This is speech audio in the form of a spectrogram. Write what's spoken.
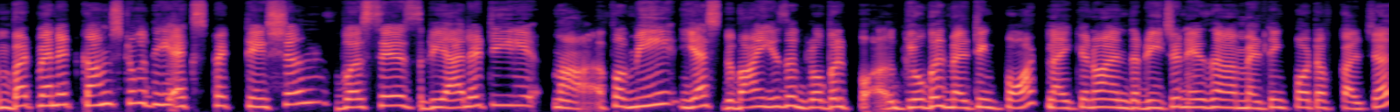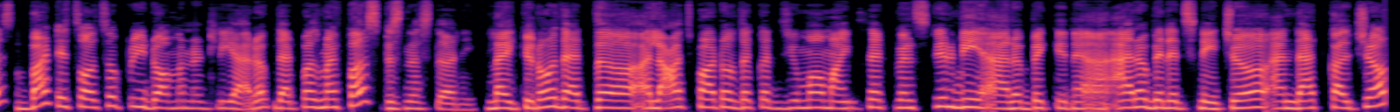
But when it comes to the expectations versus reality, uh, for me, yes, Dubai is a global, uh, global melting pot, like, you know, and the region is a melting pot of cultures, but it's also predominantly Arab. That was my first business learning. Like, you know, that the, a large part of the consumer mindset will still be Arabic in, uh, Arab in its nature and that culture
